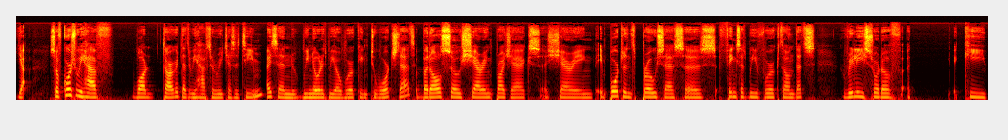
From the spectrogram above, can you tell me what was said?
yeah. So of course we have one target that we have to reach as a team, right? And we know that we are working towards that, but also sharing projects, uh, sharing important processes, things that we've worked on. That's really sort of a, a key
